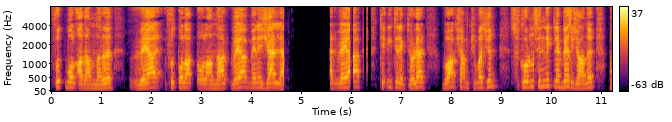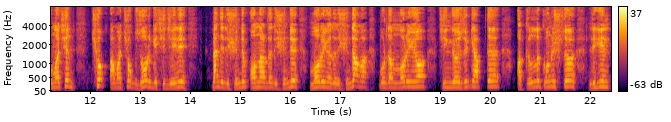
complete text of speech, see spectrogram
futbol adamları veya futbol aklı olanlar veya menajerler veya teknik direktörler bu akşamki maçın skorunu kesinlikle besmeyeceğini, bu maçın çok ama çok zor geçeceğini ben de düşündüm. Onlar da düşündü. Mourinho da düşündü ama burada Mourinho cingözlük yaptı. Akıllı konuştu. Ligin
